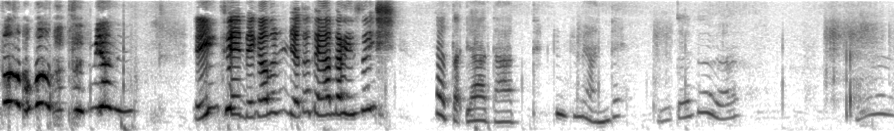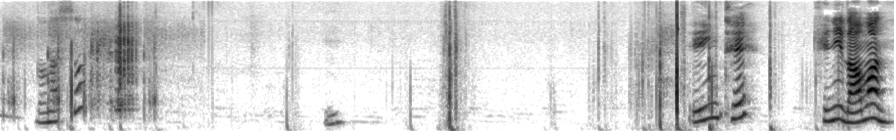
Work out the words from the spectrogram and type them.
벗어, 벗어. 미안해. 에이트, 내가 놀려다 내가 당했어. 이씨. 야, 나, 야, 나템좀 주면 안 돼? 내가 넣어놨어? 에잉태? 괜히 나만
